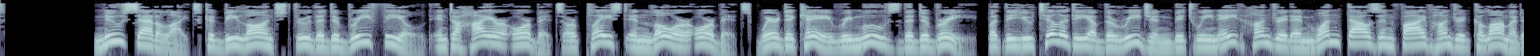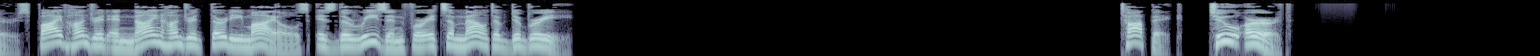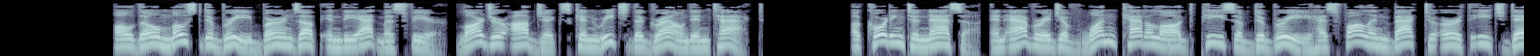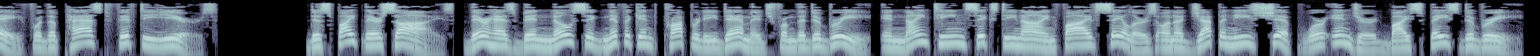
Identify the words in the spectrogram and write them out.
New satellites could be launched through the debris field into higher orbits or placed in lower orbits where decay removes the debris, but the utility of the region between 800 and 1500 kilometers, 500 and 930 miles is the reason for its amount of debris. Topic: To Earth. Although most debris burns up in the atmosphere, larger objects can reach the ground intact. According to NASA, an average of one catalogued piece of debris has fallen back to Earth each day for the past 50 years. Despite their size, there has been no significant property damage from the debris. In 1969, five sailors on a Japanese ship were injured by space debris.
